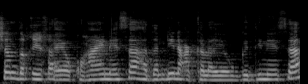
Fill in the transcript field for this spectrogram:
shan daqiiqa ayaa ku haynaysaa haddana dhinaca kale ayaa u gadinaysaa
